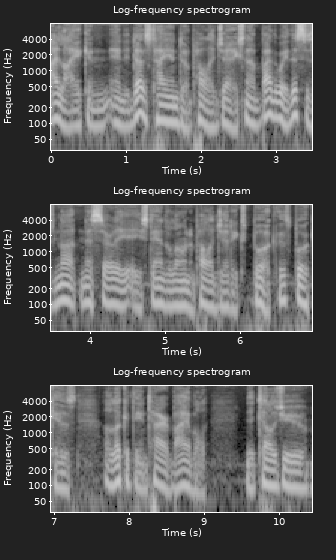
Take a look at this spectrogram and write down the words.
I like, and, and it does tie into apologetics. Now, by the way, this is not necessarily a standalone apologetics book. This book is a look at the entire Bible that tells you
